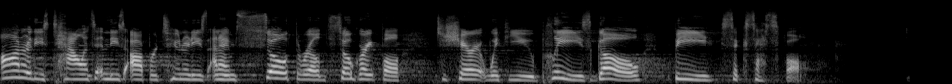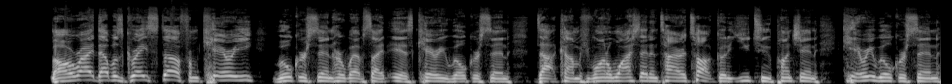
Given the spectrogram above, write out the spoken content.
honor these talents and these opportunities. And I'm so thrilled, so grateful to share it with you. Please go be successful. All right, that was great stuff from Carrie Wilkerson. Her website is carriewilkerson.com. If you want to watch that entire talk, go to YouTube, punch in Carrie Wilkerson.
